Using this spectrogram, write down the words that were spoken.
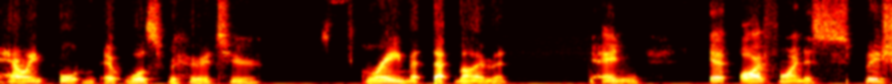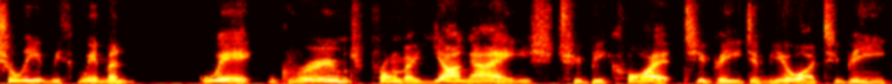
how important it was for her to scream at that moment. And it, i find especially with women we're groomed from a young age to be quiet to be demure to be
